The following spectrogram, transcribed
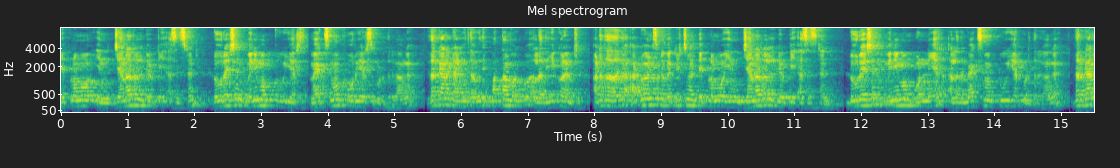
diploma in general duty assistant duration minimum two years maximum four years கொடுத்துருக்காங்க. இதற்கான கல்வி தகுதி பத்தாம் வகுப்பு அல்லது ஈக்குவலன்ட் அடுத்ததாக advanced vocational diploma in general duty assistant duration minimum one year அல்லது மேக்ஸிமம் டூ இயர் கொடுத்துருக்காங்க. இதற்கான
